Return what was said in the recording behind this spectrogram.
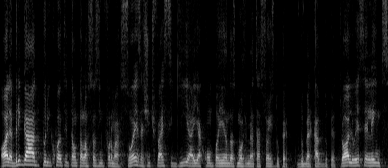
Olha, obrigado por enquanto então pelas suas informações. A gente vai seguir aí acompanhando as movimentações do, do mercado do petróleo. Excelentes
